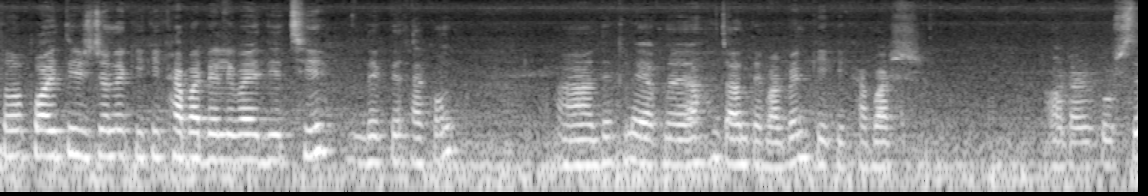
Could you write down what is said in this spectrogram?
তো পঁয়ত্রিশ জনের কী কী খাবার ডেলিভারি দিচ্ছি দেখতে থাকুন। দেখলে আপনারা জানতে পারবেন কী কী খাবার অর্ডার করছে।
